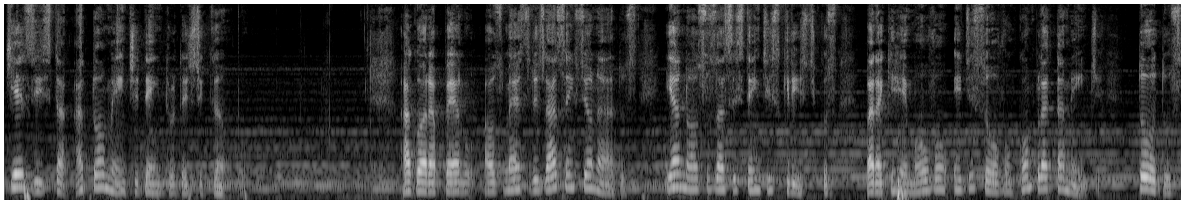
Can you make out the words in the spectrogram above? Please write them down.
que exista atualmente dentro deste campo. Agora apelo aos mestres ascensionados e a nossos assistentes crísticos para que removam e dissolvam completamente todos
